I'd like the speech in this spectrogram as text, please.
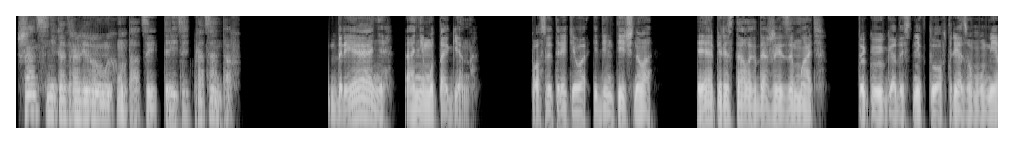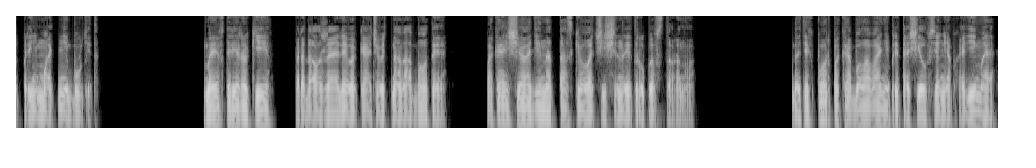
Шанс неконтролируемых мутаций 30%. Дрянь, а не мутаген. После третьего идентичного я перестал их даже изымать. Такую гадость никто в трезвом уме принимать не будет. Мы в три руки продолжали выкачивать наноботы, пока еще один оттаскивал очищенные трупы в сторону. До тех пор, пока булава не притащил все необходимое,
